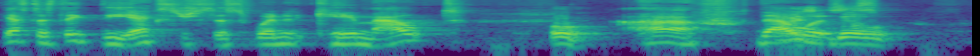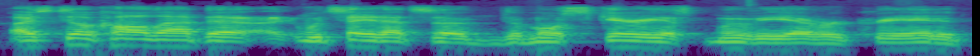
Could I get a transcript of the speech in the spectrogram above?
you have to think The Exorcist when it came out. oh. Uh, that I was still, I still call that the. I would say that's the the most scariest movie ever created,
